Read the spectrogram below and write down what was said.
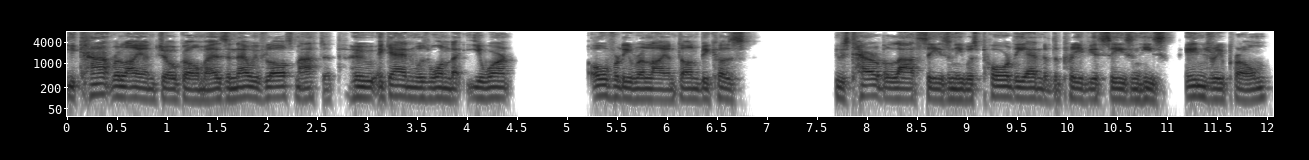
You can't rely on Joe Gomez, and now we've lost Matip, who again was one that you weren't overly reliant on because he was terrible last season. He was poor the end of the previous season. He's injury prone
